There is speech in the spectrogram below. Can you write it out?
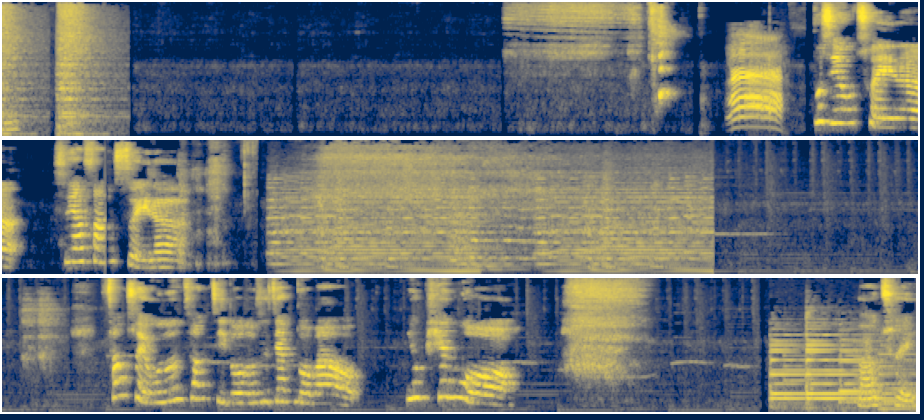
以。不是用吹的，是要放水的。水无论放几多都是这样多吧？又骗我！我要吹，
